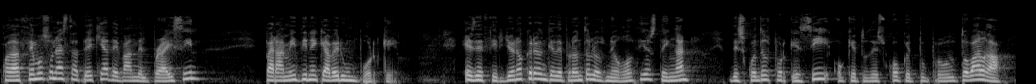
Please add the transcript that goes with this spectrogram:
Cuando hacemos una estrategia de bundle pricing, para mí tiene que haber un porqué. Es decir, yo no creo en que de pronto los negocios tengan descuentos porque sí o que tu, o que tu producto valga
